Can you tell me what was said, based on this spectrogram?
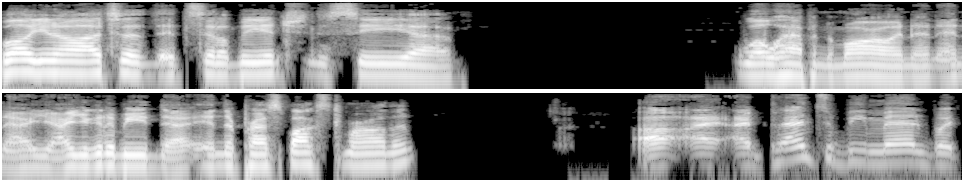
well, you know, it's a, it's it'll be interesting to see uh, what will happen tomorrow. And and, and are you, are you going to be uh, in the press box tomorrow then? Uh, I, I plan to be man, but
